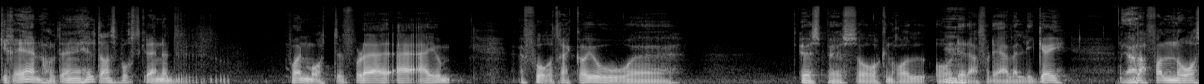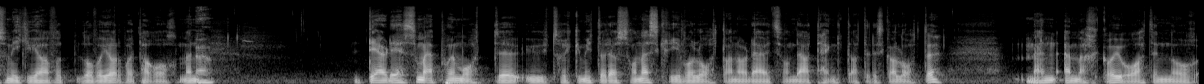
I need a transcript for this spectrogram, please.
gren. holdt En helt annen sportsgren eh, på en måte. For det er, er jo Jeg foretrekker jo uh, øspøs og rock'n'roll og det der, for det er veldig gøy. Ja. I hvert fall nå som ikke vi har fått lov å gjøre det på et par år. Men Ja. Det er jo det som er på en måte uttrykket mitt, og det er sånn jeg skriver låtene, og det er sånn jeg har tenkt at det skal låte. Men jeg merker jo at når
